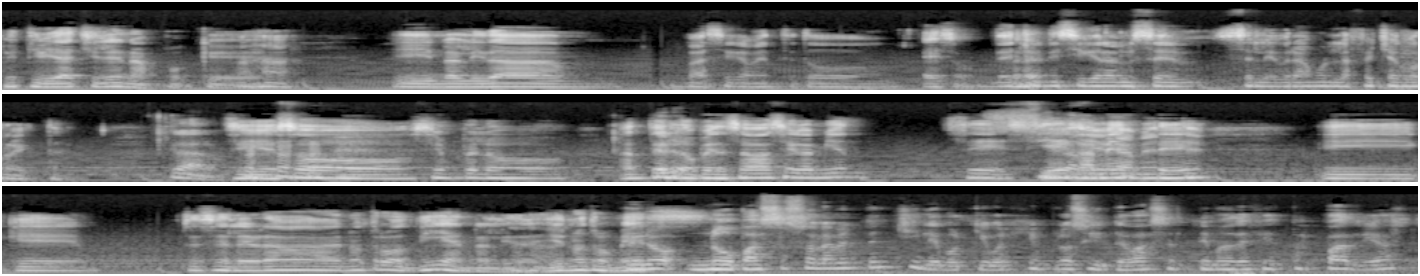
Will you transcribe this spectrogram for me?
festividad chilena, porque. Ajá. Y en realidad. Básicamente todo. Eso. De hecho, ni siquiera lo ce- celebramos la fecha correcta. Claro. Sí, eso siempre lo. Antes Pero- lo pensaba ciegamente, ciegamente Ciegamente. y que se celebraba en otro día en realidad, Ajá. y en otro mes. Pero no pasa solamente en Chile, porque por ejemplo, si te vas al tema de fiestas patrias,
